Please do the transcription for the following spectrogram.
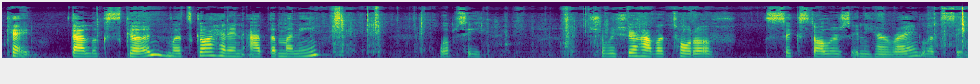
Okay, that looks good. Let's go ahead and add the money. Whoopsie. So we should have a total of $6 in here, right? Let's see.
